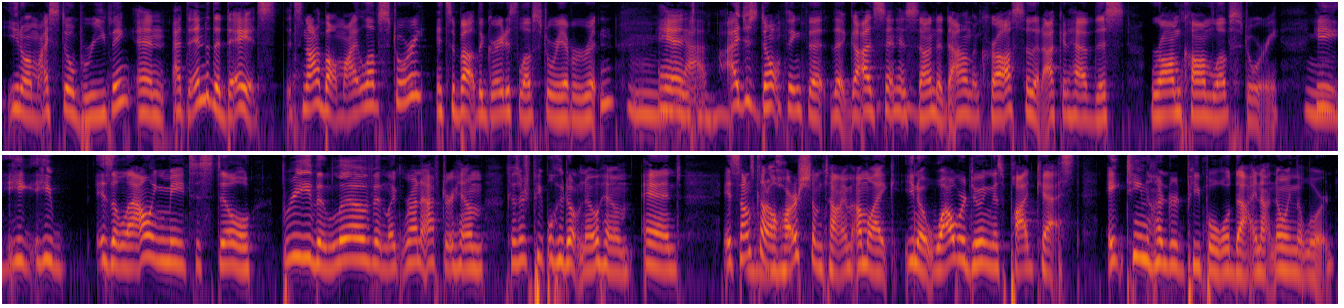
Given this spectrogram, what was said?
you know am I still breathing? And at the end of the day, it's it's not about my love story. It's about the greatest love story ever written. and yeah. I just don't think that that God sent His Son to die on the cross so that I could have this rom com love story. Hmm. He he he is allowing me to still breathe and live and like run after Him because there's people who don't know Him and. It sounds kind of hmm. harsh sometimes. I'm like, you know, while we're doing this podcast, 1,800 people will die not knowing the Lord.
